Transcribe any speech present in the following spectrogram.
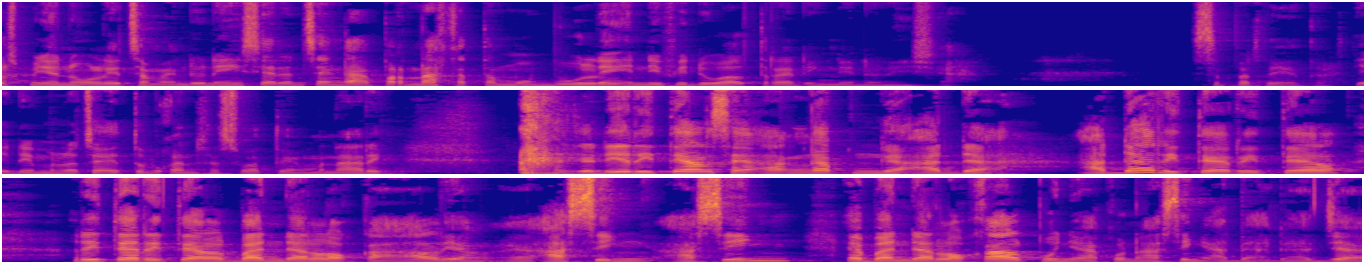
harus punya knowledge sama Indonesia. Dan saya nggak pernah ketemu bule individual trading di Indonesia. Seperti itu. Jadi menurut saya itu bukan sesuatu yang menarik. Jadi retail saya anggap nggak ada ada retail-retail retail-retail bandar lokal yang eh, asing-asing eh bandar lokal punya akun asing ada-ada aja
